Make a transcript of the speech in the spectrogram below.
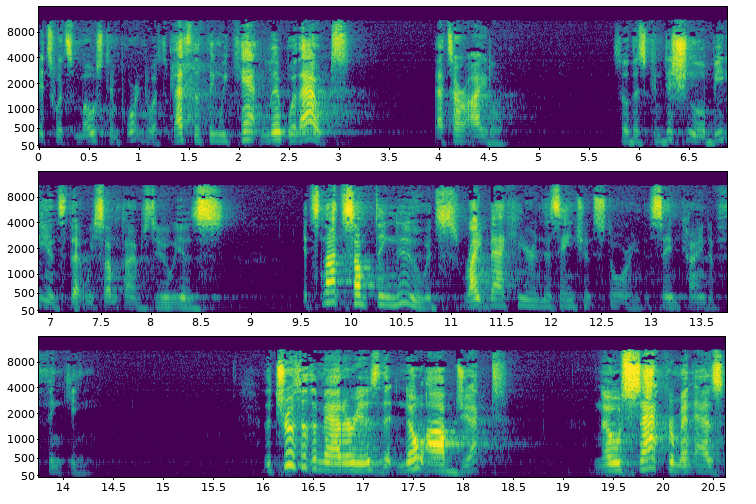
It's what's most important to us. That's the thing we can't live without. That's our idol. So, this conditional obedience that we sometimes do is, it's not something new. It's right back here in this ancient story, the same kind of thinking. The truth of the matter is that no object, no sacrament, as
